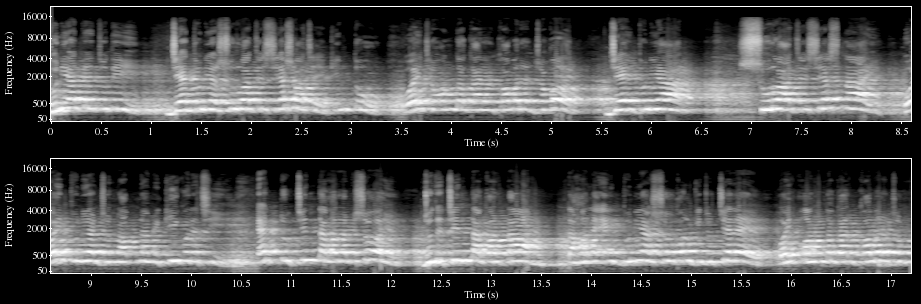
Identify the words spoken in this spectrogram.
দুনিয়াতে যদি যে দুনিয়া শুরু আছে, শেষ আছে, কিন্তু ওই যে অন্ধকারের কবরের জগৎ, যে দুনিয়ার শুরু আছে, শেষ নাই, ওই দুনিয়ার জন্য আপনি আমি কি করেছি? একটু চিন্তা করার বিষয়, যদি চিন্তা করতাম তাহলে এই দুনিয়ার সকল কিছু ছেড়ে ওই অন্ধকার কবরের জন্য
